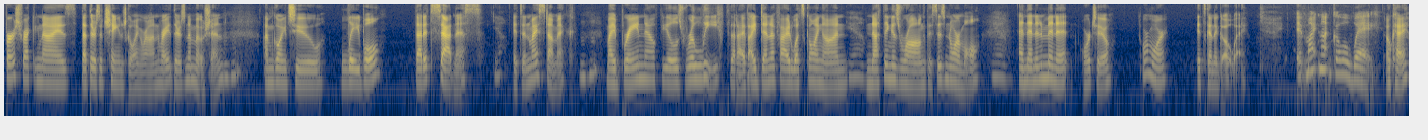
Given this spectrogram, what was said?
first recognize that there's a change going on, right? There's an emotion, Mm-hmm. I'm going to label that it's sadness. Yeah. It's in my stomach. Mm-hmm. My brain now feels relief that I've identified what's going on. Yeah. Nothing is wrong. This is normal. Yeah. And then in a minute or two or more, it's going to go away. It might not go away. Okay.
